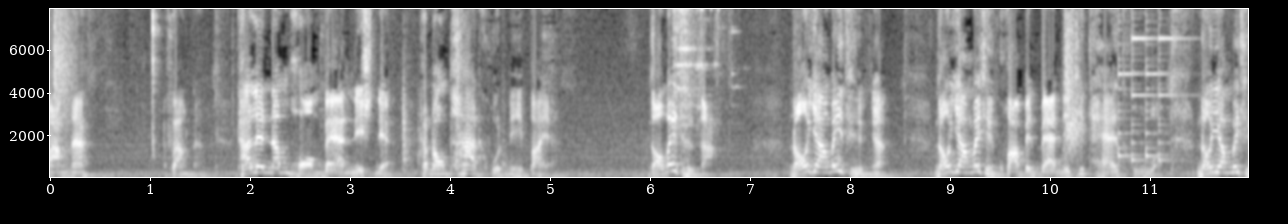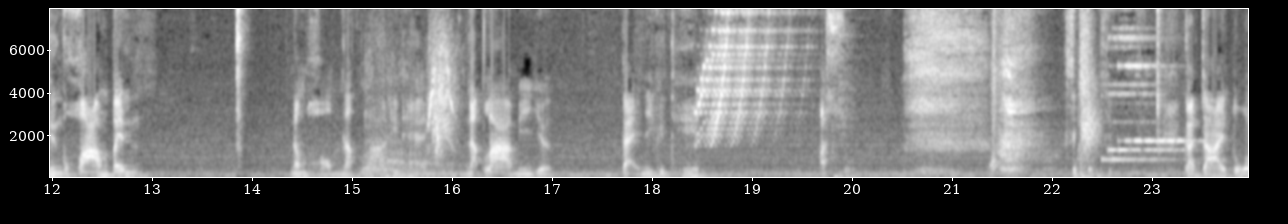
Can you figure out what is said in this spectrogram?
ฟังนะ ฟังนะ ถ้าเล่นน้ำหอมแบรนด์นิชเนี่ย ถ้าน้องพลาดขวดนี้ไปอะน้องไม่ถึงอะ น้องยังไม่ถึงอะ น้องยังไม่ถึงความเป็นแบรนด์นิชที่แท้ทรูอะน้องยังไม่ถึงความเป็นน้ำหอมนักล่าที่แท้ นักล่ามีเยอะ แต่อันนี่คือเทพอสูรสิบเต็มสิบ กระจายตัว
